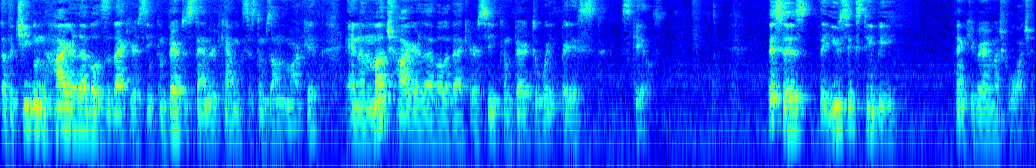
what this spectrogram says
of achieving higher levels of accuracy compared to standard counting systems on the market, and a much higher level of accuracy compared to weight based scales. This is the U6TB. Thank you very much for watching.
